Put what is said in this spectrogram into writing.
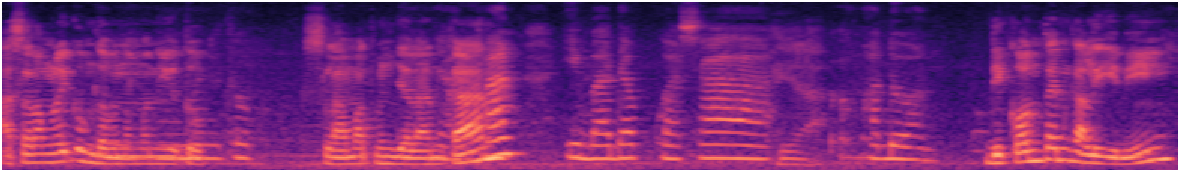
Assalamualaikum teman-teman YouTube. YouTube. Selamat Menjalankan menjalankan. ibadah puasa Ya. Ramadan. Di konten kali ini,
